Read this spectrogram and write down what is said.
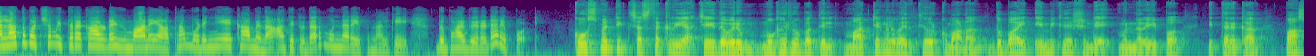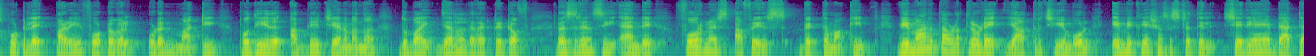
അല്ലാത്തപക്ഷം ഇത്തരക്കാരുടെ വിമാനയാത്ര മുടങ്ങിയേക്കാമെന്ന് അധികൃതർ മുന്നറിയിപ്പ് നൽകി. ദുബായ് ബ്യൂറോയുടെ റിപ്പോർട്ട്. കോസ്മെറ്റിക് ശസ്ത്രക്രിയ ചെയ്തവരും മുഖരൂപത്തിൽ മാറ്റങ്ങൾ വരുത്തിയവർക്കുമാണ് ദുബായ് എമിഗ്രേഷന്റെ മുന്നറിയിപ്പ്. ഇത്തരക്കാർ പാസ്പോർട്ടിലെ പഴയ ഫോട്ടോകൾ ഉടൻ മാറ്റി പുതിയത് അപ്ഡേറ്റ് ചെയ്യണമെന്ന് Dubai general directorate of residency and foreigners affairs വ്യക്തമാക്കി. വിമാനത്താവളത്തിലൂടെ യാത്ര ചെയ്യുമ്പോൾ എമിഗ്രേഷൻ സിസ്റ്റത്തിൽ ശരിയായ ഡാറ്റ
